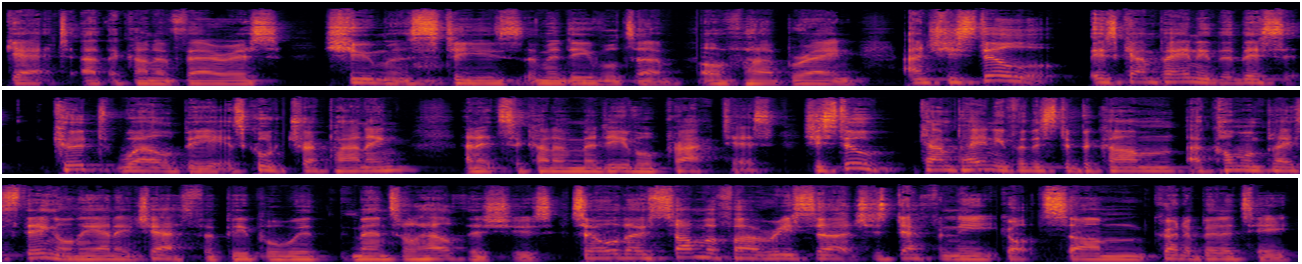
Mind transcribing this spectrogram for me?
get at the kind of various humors, to use a medieval term, of her brain. And she still is campaigning that this could well be. It's called trepanning, and it's a kind of medieval practice. She's still campaigning for this to become a commonplace thing on the NHS for people with mental health issues. So, although some of her research has definitely got some credibility,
